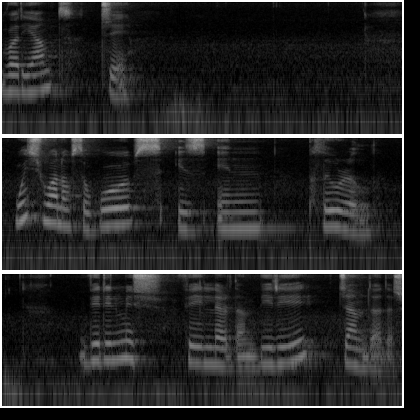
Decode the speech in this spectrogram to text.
Variant C. Which one of the verbs is in plural? Verilmiş feillərdən biri cəmdədir.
